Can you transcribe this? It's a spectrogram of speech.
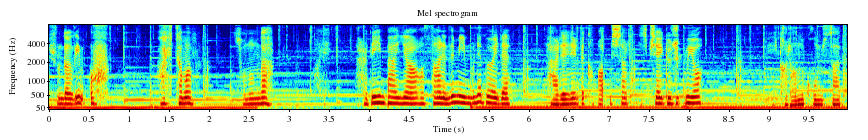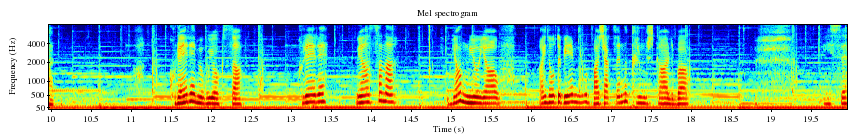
Şunu da alayım. Of. Ay tamam. Sonunda. Ay, neredeyim ben ya? Hastanede miyim? Bu ne böyle? Perdeleri de kapatmışlar. Hiçbir şey gözükmüyor. Karanlık olmuş zaten. Kurere mi bu yoksa? Kurere uyansana. Cık, Uyanmıyor ya. Uf. Aynı o da benim gibi bacaklarını kırmış galiba. Üf. Neyse.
